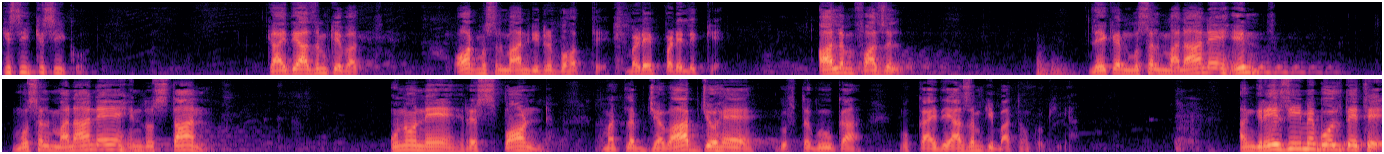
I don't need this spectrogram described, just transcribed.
किसी किसी को। कायदे आज़म के वक्त और मुसलमान लीडर बहुत थे, बड़े पढ़े लिखे, आलम फाजल। लेकिन मुसलमानान हिंद मुसलमानान हिंदुस्तान। उन्होंने रिस्पॉन्ड मतलब जवाब जो है गुफ्तगु का, वो कायदे आज़म की बातों को किया। अंग्रेज़ी में बोलते थे,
